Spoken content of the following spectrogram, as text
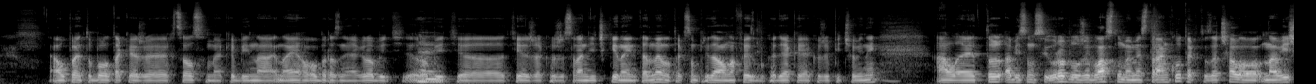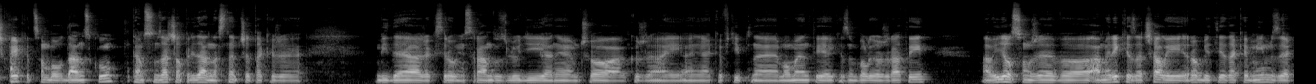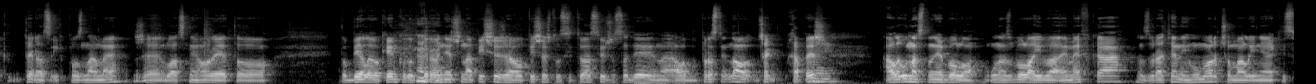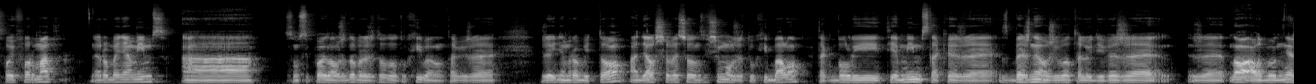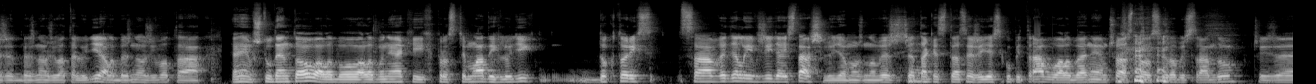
a úplne to bolo také, že chcel som keby na, na jeho obraz nejak robiť, mm. robiť uh, tiež akože srandičky na internet, no tak som pridal na Facebook a nejaké akože pičoviny. Ale to, aby som si urobil, že vlastnú meme stránku, tak to začalo na výške, keď som bol v Dánsku. Tam som začal pridávať na Snapchat také, že videá, že si robím srandu z ľudí a neviem čo, a akože aj, aj nejaké vtipné momenty, aj keď sme boli ožratí. A videl som, že v Amerike začali robiť tie také memes, jak teraz ich poznáme, že vlastne hore je to to biele okienko, do ktorého niečo napíšeš a opíšeš tú situáciu, čo sa deje, na, alebo proste, no, čak, chápeš? Hej. Ale u nás to nebolo. U nás bola iba MFK, zvratený humor, čo mali nejaký svoj format robenia memes a som si povedal, že dobre, že toto tu chýba, no takže že idem robiť to a ďalšia vec, čo som si všimol, že tu chýbalo, tak boli tie memes také, že z bežného života ľudí, vieš, že, že no alebo nie, že bežného života ľudí, ale bežného života, ja neviem, študentov alebo, alebo nejakých proste mladých ľudí, do ktorých sa vedeli vžiť aj starší ľudia možno, vieš, že také situácie, že ideš si kúpiť trávu, alebo ja neviem čo a z toho si robíš srandu, čiže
